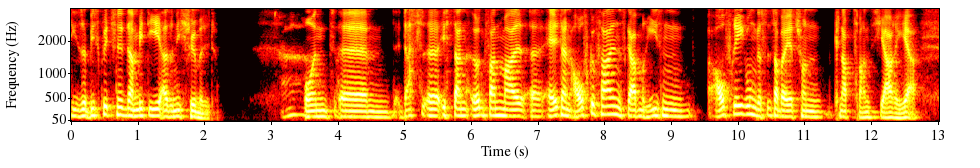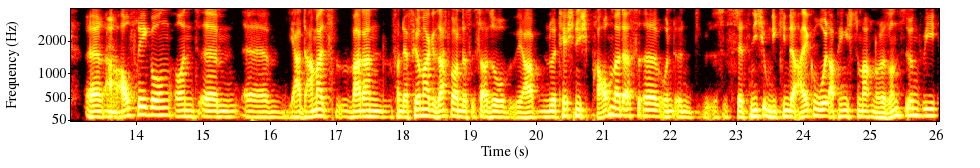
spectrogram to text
diese Biskuitschnitte, damit die also nicht schimmelt. Ah. Und ähm, das äh, ist dann irgendwann mal äh, Eltern aufgefallen. Es gab einen riesen Aufregung, das ist aber jetzt schon knapp 20 Jahre her. Äh, mhm. Aufregung und ähm, ähm, ja, damals war dann von der Firma gesagt worden, das ist also ja nur technisch brauchen wir das äh, und, und es ist jetzt nicht, um die Kinder alkoholabhängig zu machen oder sonst irgendwie.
